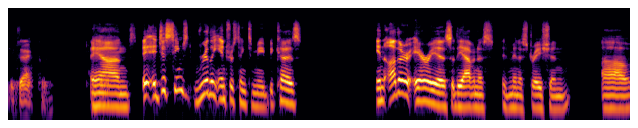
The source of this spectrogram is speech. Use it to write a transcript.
Exactly. exactly. And it, it just seems really interesting to me because in other areas of the Adventist administration, uh,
